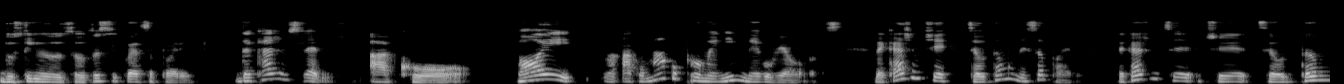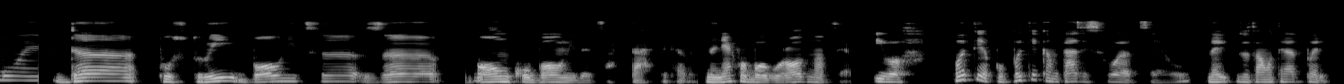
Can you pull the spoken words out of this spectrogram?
достигне до целта си, която са пари. Да кажем следното. Ако той, ако малко променим неговия образ, да кажем, че целта му не са пари, да кажем, че, че целта му е да построи болница за онкоболни деца. Да, така да. На някаква благородна цел. И в пътя, по пътя към тази своя цел, не, за това му трябват пари,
